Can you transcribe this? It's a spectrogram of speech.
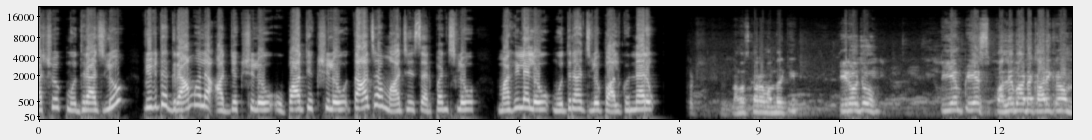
అశోక్ ముద్రాజ్లు వివిధ గ్రామాల అధ్యక్షులు ఉపాధ్యక్షులు తాజా మాజీ సర్పంచ్లు మహిళలు ముద్రాజ్లు పాల్గొన్నారు. నమస్కారం అందరికీ. ఈరోజు టీఎంపీఎస్ పల్లెబాట కార్యక్రమం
